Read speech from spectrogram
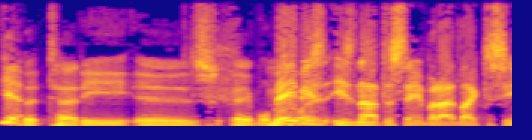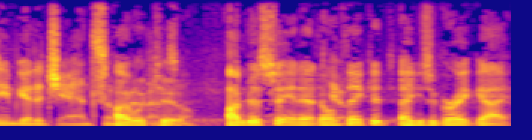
Yeah. that Teddy is able to. Maybe play. he's, not the same, but I'd like to see him get a chance. I would too. all. I'm just saying. I don't Yeah. think it, he's a great guy.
